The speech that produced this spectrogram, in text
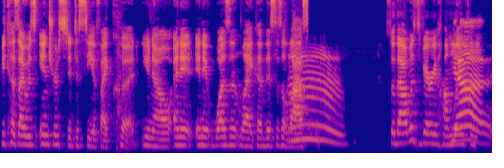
because I was interested to see if I could, you know, and it and it wasn't like a, this is a last. Mm. So that was very humbling. Yeah.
